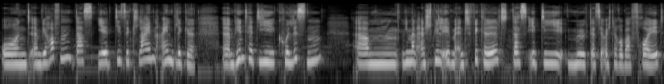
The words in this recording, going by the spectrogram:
Und ähm, wir hoffen, dass ihr diese kleinen Einblicke ähm, hinter die Kulissen, ähm, wie man ein Spiel eben entwickelt, dass ihr die mögt, dass ihr euch darüber freut.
